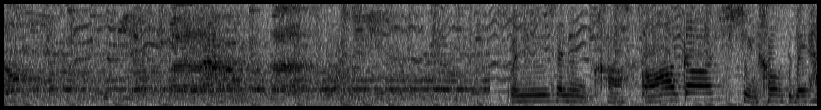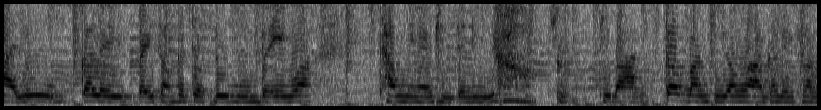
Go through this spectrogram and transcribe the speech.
เนาะวันนี้สนุกค่ะ อ๋อ ก็เห็นเขาจะไปถ่ายรูป ก็เลยไปส่องกระจกดูมุมตัวเองว่า ทำยังไงถึงจะดีค่ะ ที่บ้าน ก็บางทีว่างๆก็เลยลอง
